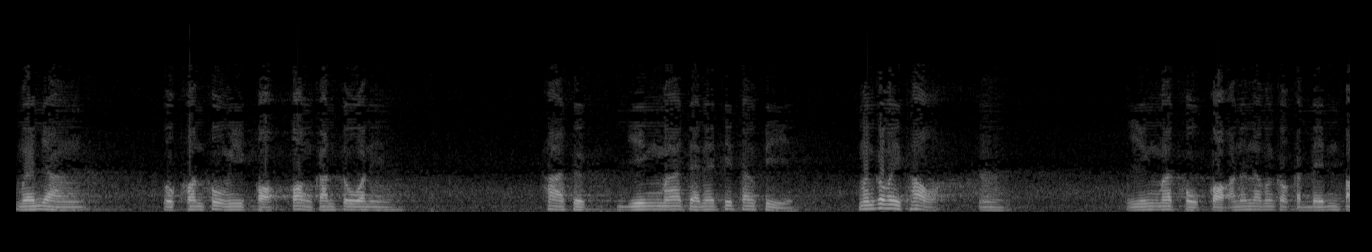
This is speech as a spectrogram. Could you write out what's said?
เหมือนอย่างบุคคลผู้มีเกาะป้องกันตัวนี่ถ้าศึกยิงมาแต่ในทิศทั้งสี่ มันก็ไม่เข้ายิงมาถูกเกาะนั้นแล้วมันก็กระเด็นไป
